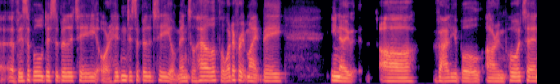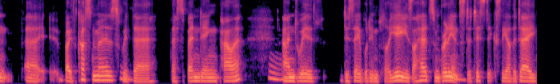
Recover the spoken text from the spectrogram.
a visible disability or a hidden disability or mental health or whatever it might be, you know, are valuable, are important, uh, both customers mm. with their, their spending power mm. and with disabled employees. I heard some brilliant mm. statistics the other day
